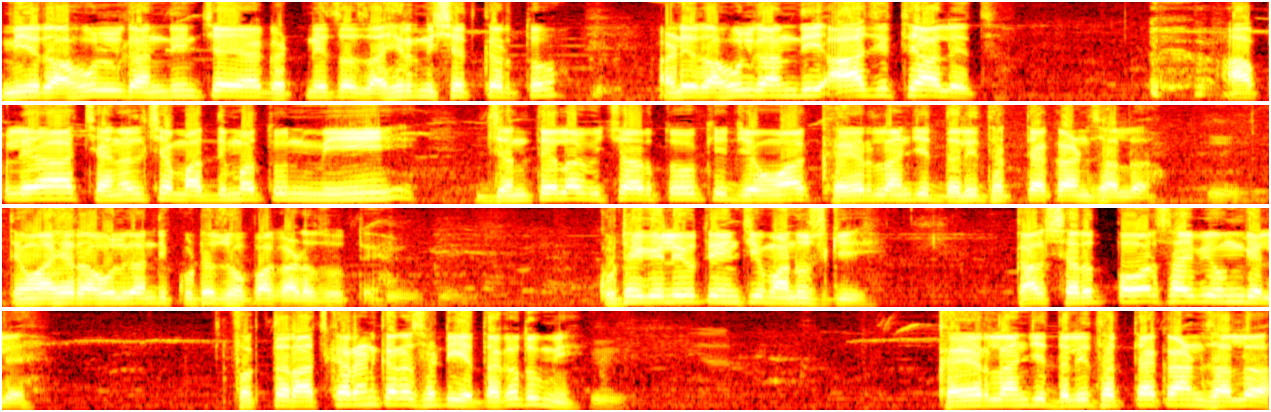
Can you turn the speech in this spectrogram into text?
मी राहुल गांधींच्या या घटनेचा जाहीर निषेध करतो आणि राहुल गांधी आज इथे आलेत. आपल्या चॅनलच्या माध्यमातून मी जनतेला विचारतो की जेव्हा खैरलांजी दलित हत्याकांड झालं तेव्हा हे राहुल गांधी कुठे झोपा काढत होते. कुठे गेली होती यांची माणुसकी? काल शरद पवार साहेब येऊन गेले. फक्त राजकारण करायसाठी येता का तुम्ही. खैरलांजी दलित हत्याकांड झालं.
